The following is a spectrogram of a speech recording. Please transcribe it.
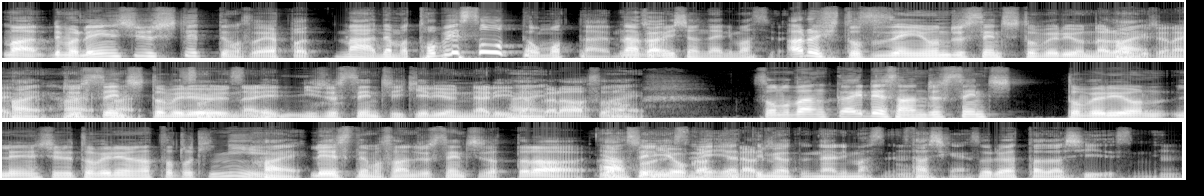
まあでも練習してってもさ、やっぱまあでも飛べそうって思ったらモなんかチベーションになりますよね。ある日突然40センチ飛べるようになるわけじゃない。はいはいはい10センチ飛べるようになり、そう20センチいけるようになり、だから、その、はいその段階で30センチ飛べるよう練習で飛べるようになった時に、はいレースでも30センチだったらやあってみようかそですね。やってみようととなりますね。うん確かに、それは正しいですね。うん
